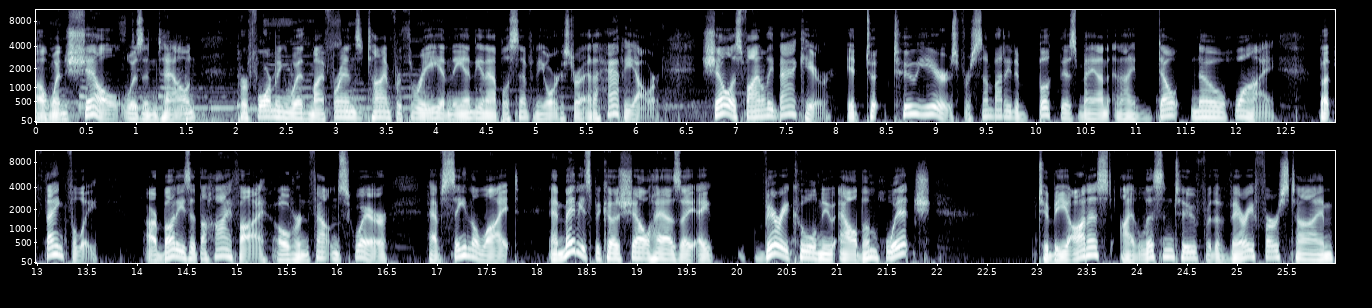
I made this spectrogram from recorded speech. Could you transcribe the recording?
Uh, when Shel was in town performing with my friends Time for Three and the Indianapolis Symphony Orchestra at a happy hour. Shel is finally back here. It took two years for somebody to book this band, and I don't know why. But thankfully, our buddies at the Hi Fi over in Fountain Square have seen the light, and maybe it's because Shel has a, a very cool new album, which, to be honest, I listened to for the very first time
